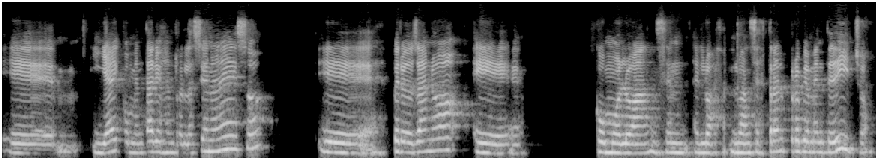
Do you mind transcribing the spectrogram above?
eh, y hay comentarios en relación a eso, eh, pero ya no como lo, ancestral propiamente dicho,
